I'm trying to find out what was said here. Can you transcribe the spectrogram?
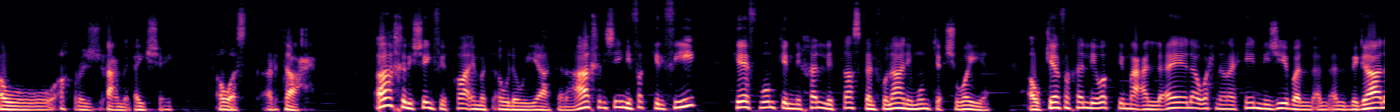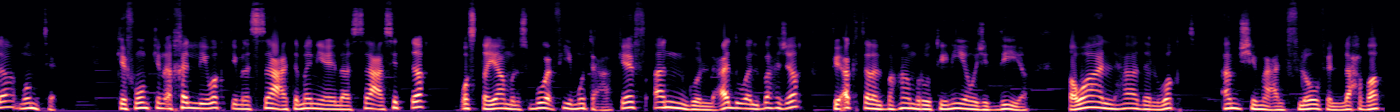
أو أخرج أعمل أي شيء أو أرتاح. آخر شيء في قائمة أولوياتنا، آخر شيء نفكر فيه كيف ممكن نخلي التاسك الفلاني ممتع شوية أو كيف أخلي وقتي مع العيلة وإحنا رايحين نجيب البقالة ممتع كيف ممكن أخلي وقتي من الساعة 8 إلى الساعة 6 وسط أيام الأسبوع في متعة. كيف أنقل عدوى البهجة في أكثر المهام روتينية وجدية؟ طوال هذا الوقت أمشي مع ال flow في اللحظة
